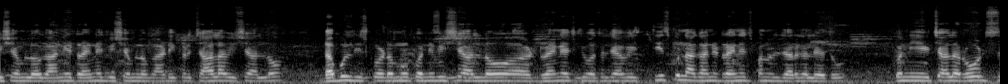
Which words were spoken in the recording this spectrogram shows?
విషయంలో కానీ డ్రైనేజ్ విషయంలో కానీ ఇక్కడ చాలా విషయాల్లో డబ్బులు తీసుకోవడము కొన్ని విషయాల్లో డ్రైనేజ్కి వసూలు అవి తీసుకున్నా కానీ డ్రైనేజ్ పనులు జరగలేదు. కొన్ని చాలా రోడ్స్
